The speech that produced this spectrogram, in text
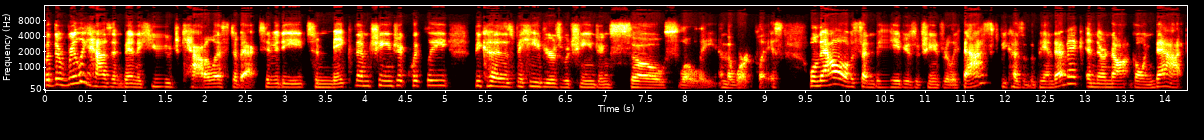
but there really hasn't been a huge catalyst of activity to make them change it quickly because behaviors were changing so slowly in the workplace. Well, now all of a sudden, behaviors have changed really fast because of the pandemic and they're not going back.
